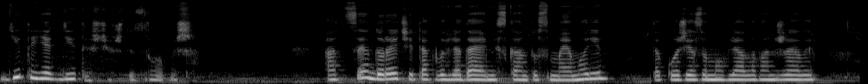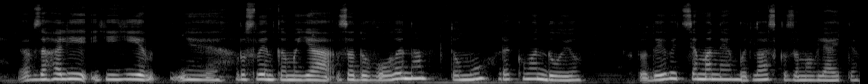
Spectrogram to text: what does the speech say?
Діти як діти, що ж ти зробиш? А це, до речі, так виглядає міскантус меморі. Також я замовляла в Анжели. Взагалі, її е, рослинками я задоволена, тому рекомендую. Хто дивиться мене, будь ласка, замовляйте.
